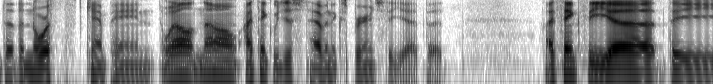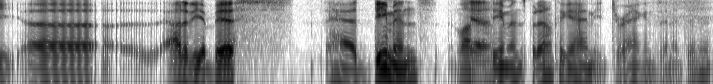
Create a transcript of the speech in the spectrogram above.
the the North campaign. Well, no, I think we just haven't experienced it yet. But I think the uh, the uh, out of the abyss had demons, lots Yeah. of demons, but I don't think it had any dragons in it, did it?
